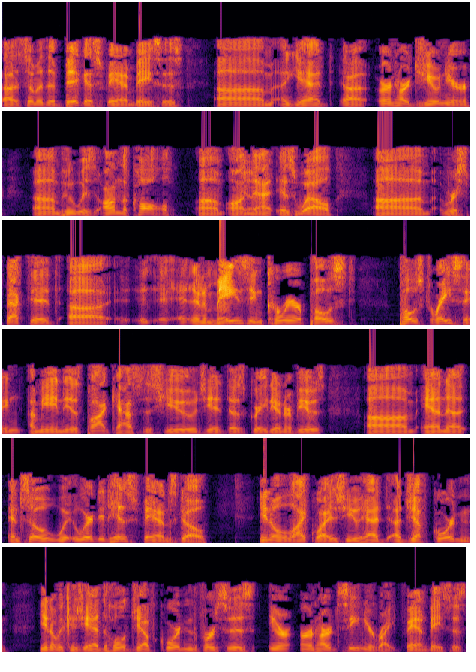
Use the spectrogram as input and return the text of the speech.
uh, some of the biggest fan bases. Um, you had uh, Earnhardt Jr., um, who was on the call um, on yeah. that as well. Um, respected, uh, an amazing career post post racing. I mean, his podcast is huge. He does great interviews. Um, and uh, and so w- where did his fans go? You know, likewise, you had uh, Jeff Gordon. You know, because you had the whole Jeff Gordon versus Earnhardt Senior right fan bases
